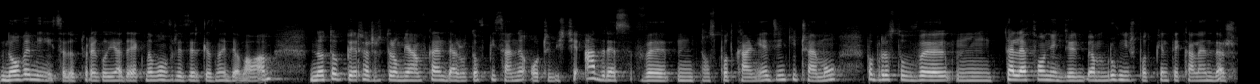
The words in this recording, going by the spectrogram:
nowe miejsce, do którego jadę, jak nową fryzjerkę znajdowałam, no to pierwsza rzecz, którą miałam w kalendarzu, to wpisany oczywiście adres w to spotkanie, dzięki czemu po prostu w telefonie, gdzie mam również podpięty kalendarz, kalendarz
